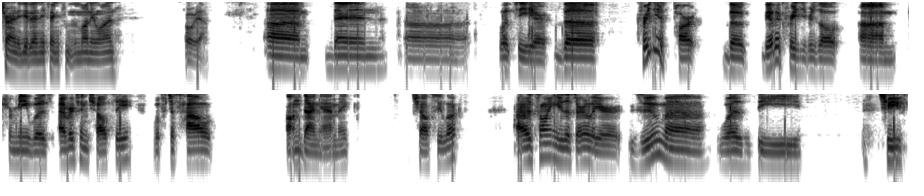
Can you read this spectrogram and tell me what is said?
trying to get anything from the money line. Oh yeah. Um, then uh, let's see here. The craziest part, the the other crazy result um, for me was Everton Chelsea with just how undynamic Chelsea looked. I was telling you this earlier. Zouma was the chief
